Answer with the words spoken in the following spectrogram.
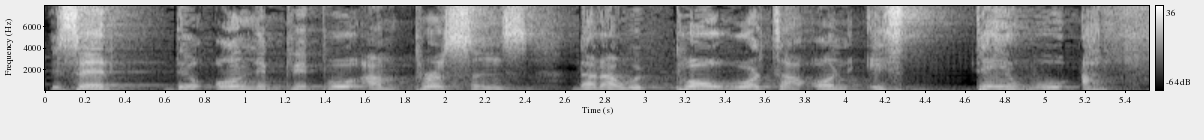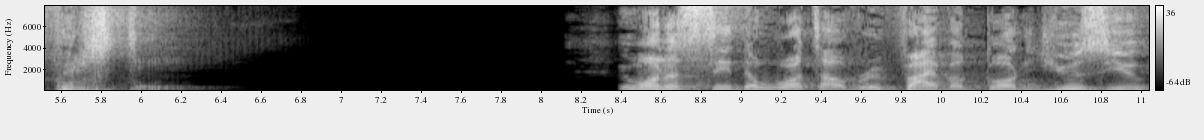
He said, The only people and persons that I will pour water on is they who are thirsty. You want to see the water of revival God use you?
